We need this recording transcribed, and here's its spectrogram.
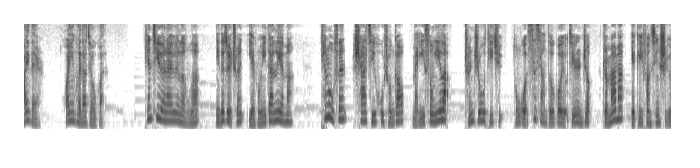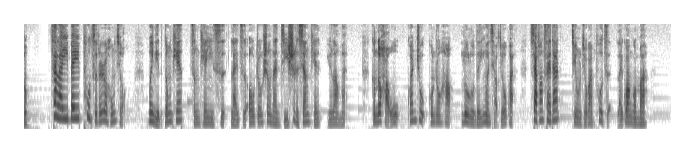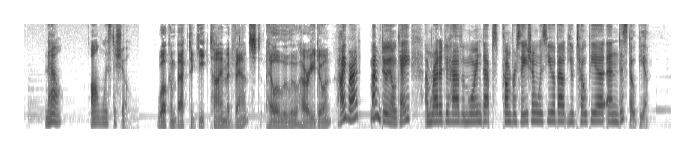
Hi there，欢迎回到酒馆。天气越来越冷了，你的嘴唇也容易干裂吗？天露芬沙棘护唇膏买一送一了，纯植物提取，通过四项德国有机认证，准妈妈也可以放心使用。再来一杯铺子的热红酒，为你的冬天增添一丝来自欧洲圣诞集市的香甜与浪漫。更多好物，关注公众号“露露的英文小酒馆”，下方菜单进入酒馆铺子来逛逛吧。Now, on with the show. Welcome back to Geek Time Advanced. Hello, Lulu. How are you doing? Hi, Brad. I'm doing okay. I'm ready to have a more in depth conversation with you about utopia and dystopia.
